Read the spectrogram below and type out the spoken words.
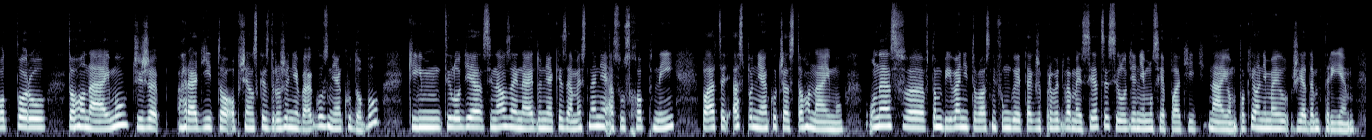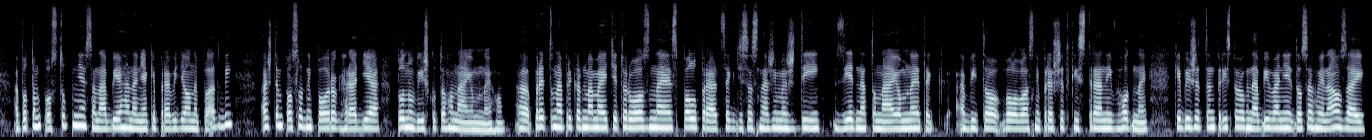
podporu toho nájmu, čiže hradí to občianske združenie Vagus nejakú dobu, kým tí ľudia si naozaj nájdu nejaké zamestnanie a sú schopní plácať aspoň nejakú časť toho nájmu. U nás v, v tom bývaní to vlastne funguje tak, že prvé dva mesiace si ľudia nemusia platiť nájom, pokiaľ nemajú žiaden príjem. A potom postupne sa nabieha na nejaké pravidelné platby, až ten posledný pol rok hradia plnú výšku toho nájomného. A preto napríklad máme aj tieto rôzne spolupráce, kde sa snažíme vždy zjednať to nájomné, tak aby to bolo vlastne pre všetky strany vhodné. Kebyže ten príspevok na bývanie dosahuje naozaj e,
